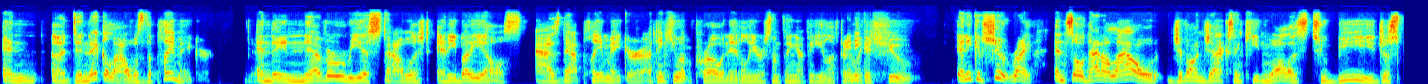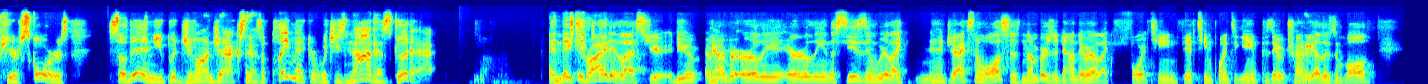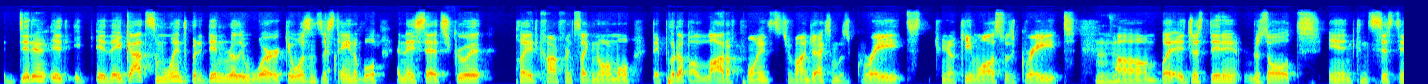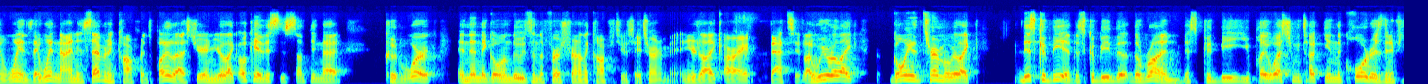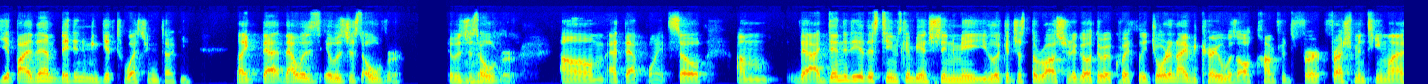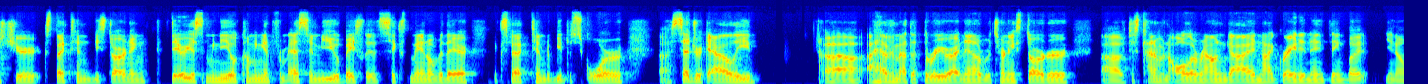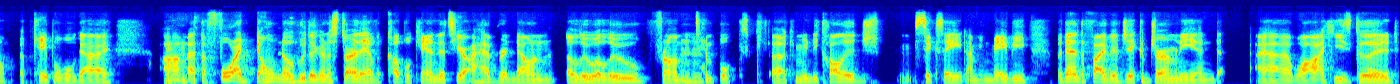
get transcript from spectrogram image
and uh, De Nicolao was the playmaker. Yeah. And they never reestablished anybody else as that playmaker. I think he went pro in Italy or something. I think he left. and he could shoot. and he could shoot right and so that allowed jhivvan jackson keaton wallace to be just pure scores so then you put jhivvan jackson as a playmaker which he's not as good at And they tried it last year. Do you remember early early in the season? We were like, man, Jackson Wallace's numbers are down. They were at like 14, 15 points a game because they were trying to get others involved. It didn't it, it- it- they got some wins, but it didn't really work. It wasn't Yeah. sustainable. And they said, screw it, played conference like normal. They put up a lot of points. Jhivvan Jackson was great. You know, Keaton Wallace was great. Mhm. Um, but it just didn't result in consistent wins. They went nine and seven in conference play last year, and you're like, okay, this is something that could work. And then they go and lose in the first round of the Conference USA tournament, and you're like, all right, that's it. Like we were like going to the tournament, we are like, this could be it. This could be the the run. This could be you play Western Kentucky in the quarters, and if you get by them, they didn't even get to Western Kentucky. Like that, that was it was just over. It was just Mhm. over um at that point. So um, the identity of this team is going to be interesting to me. You look at just the roster to go through it quickly. Jordan Ivy Curry was all conference for freshman team last year. Expect him to be starting. Darius McNeil coming in from SMU, basically the sixth man over there. Expect him to be the scorer. Uh, Cedric Alley. Uh, I have him at the three right now, returning starter. Uh, just kind of an all around guy, not great at anything, but you know, a capable guy. Um, At the four, I don't know who they're going to start. They have a couple candidates here. I have written down Alu Alu from Mhm. Temple uh, Community College, six eight. I mean, maybe. But then at the five, you have Jacob Germany, and uh, while he's good,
